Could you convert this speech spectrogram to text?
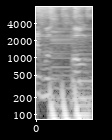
it was bum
